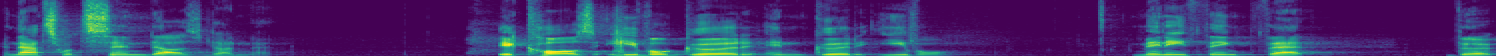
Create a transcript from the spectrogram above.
And that's what sin does, doesn't it? It calls evil good and good evil. Many think that the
